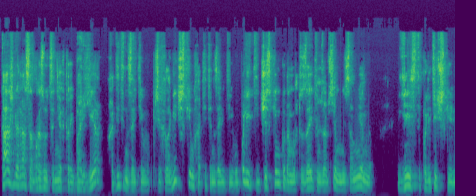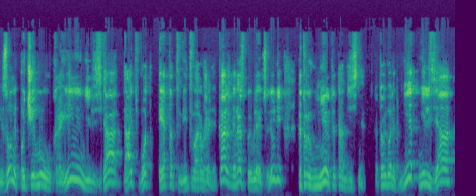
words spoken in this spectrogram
Каждый раз образуется некоторый барьер, хотите назовите его психологическим, хотите назовите его политическим, потому что за этим, за всем, несомненно, есть политические резоны, почему Украине нельзя дать вот этот вид вооружения. Каждый раз появляются люди, которые умеют это объяснять, которые говорят, нет, нельзя,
